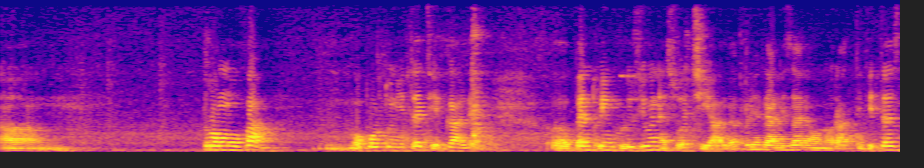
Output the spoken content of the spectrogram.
Um, promova oportunități egale uh, pentru incluziune socială prin realizarea unor activități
